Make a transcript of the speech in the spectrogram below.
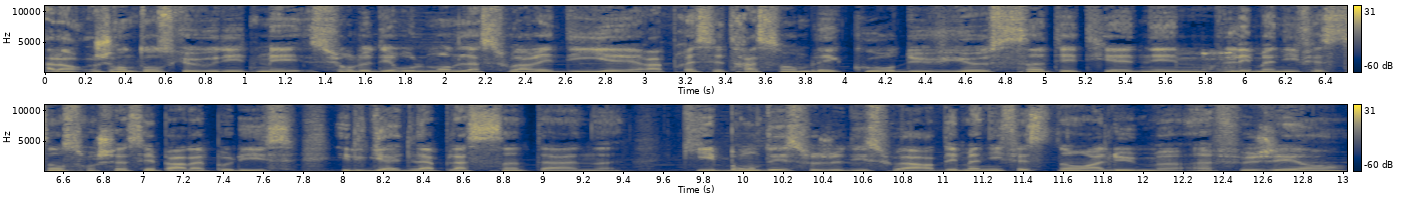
Alors, j'entends ce que vous dites, mais sur le déroulement de la soirée d'hier, après s'être assemblée cours du vieux Saint-Étienne, et les manifestants sont chassés par la police. Ils gagnent la place Sainte-Anne, qui est bondée ce jeudi soir. Des manifestants allument un feu géant,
